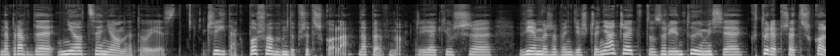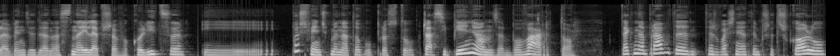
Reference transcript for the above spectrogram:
Naprawdę nieocenione to jest. Czyli tak, poszłabym do przedszkola, na pewno. Czyli jak już e, wiemy, że będzie szczeniaczek, to zorientujmy się, które przedszkole będzie dla nas najlepsze w okolicy i poświęćmy na to po prostu czas i pieniądze, bo warto tak naprawdę też właśnie na tym przedszkolu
